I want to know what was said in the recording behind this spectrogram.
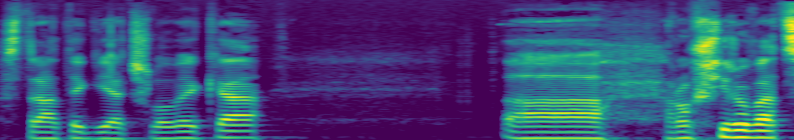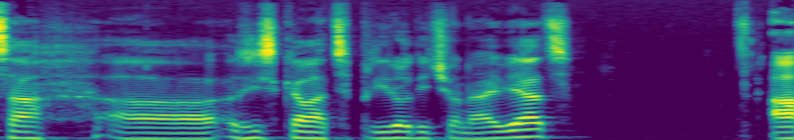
stratégia človeka, a rozširovať sa, a získavať z prírody čo najviac a, a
